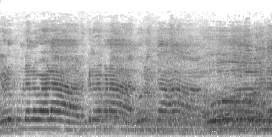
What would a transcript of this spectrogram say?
ಏಳು ಕುಂಡಲವಾಡ ವೆಂಕಟರಮಣ ಗೋವಿಂದ! ಗೋವಿಂದ!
